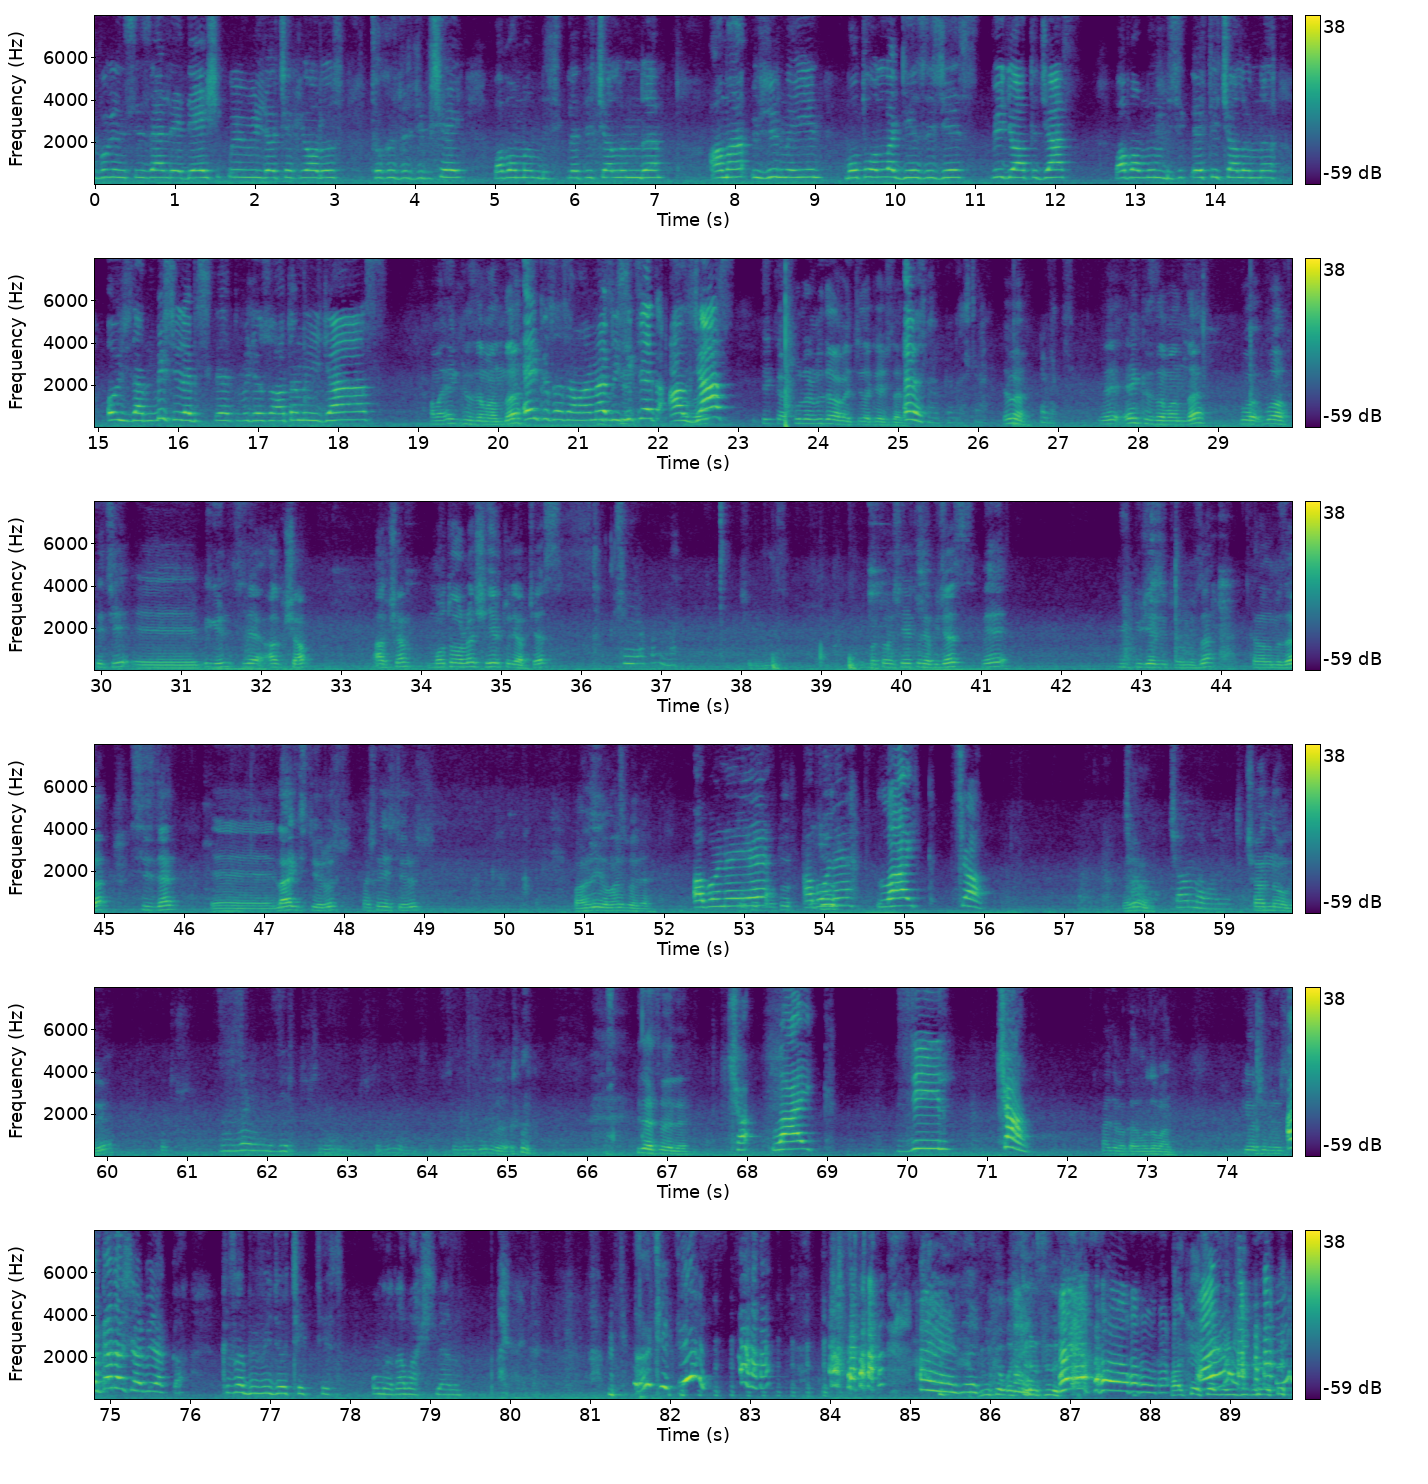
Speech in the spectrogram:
arkadaşlar bugün sizlerle değişik bir video çekiyoruz. Çok üzücü bir şey. Babamın bisikleti çalındı. Ama üzülmeyin. Motorla gezeceğiz. Video atacağız. Babamın bisikleti çalındı. O yüzden bir süre bisiklet videosu atamayacağız. Ama en kısa zamanda En kısa zamanda Bisiklet bisiklet alacağız. tekrar turlarımıza devam edeceğiz arkadaşlar. Evet arkadaşlar. Değil mi? Evet. Ve en kısa zamanda bu, bu hafta içi eee, bir gün size akşam akşam motorla şehir turu yapacağız. Şimdi yapalım mı? Şimdi motorla şehir turu yapacağız ve yükleyeceğiz YouTube'umuza, kanalımıza. Sizden eee, like istiyoruz. Başka ne istiyoruz? Bana değil onları söyle. Aboneye, Otur, otur, abone, like, çan. Öyle mi? Çan da var ya. Çan ne oluyor? Otur. Zınzir. bir daha söyle. Ça like, zil, çan. Hadi bakalım o zaman. Görüşürüz. Arkadaşlar bir dakika. Kısa bir video çekeceğiz. Ona da başlayalım. Çekeceğiz. Hayır, hayır. Bu kapatacaksınız. Arkadaşlar görüşürüz.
